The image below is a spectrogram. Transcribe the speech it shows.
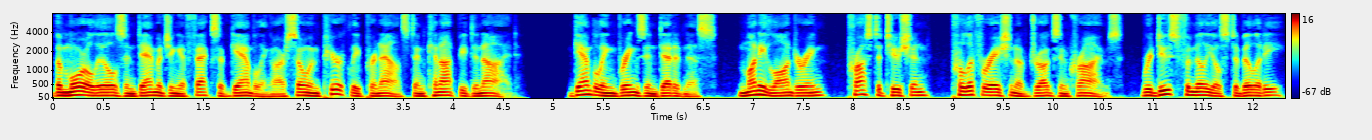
The moral ills and damaging effects of gambling are so empirically pronounced and cannot be denied. Gambling brings indebtedness, money laundering, prostitution, proliferation of drugs and crimes, reduced familial stability,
